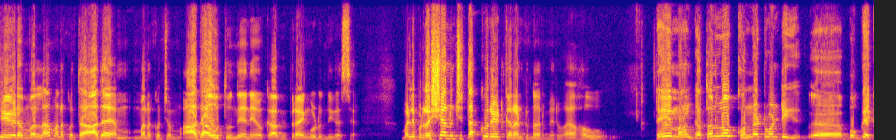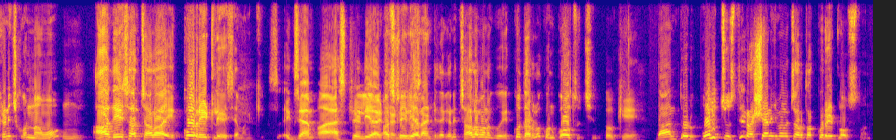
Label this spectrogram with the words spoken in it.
చేయడం వల్ల మనకు కొంత ఆదాయం మన కొంచెం ఆదా అవుతుంది అనే ఒక అభిప్రాయం కూడా ఉంది కదా సార్. మళ్ళీ ఇప్పుడు రష్యా నుంచి తక్కువ రేట్ కని అంటున్నారు మీరు. హౌ అంటే మనం గతంలో కొన్నటువంటి బొగ్గు ఎక్కడి నుంచి కొన్నామో ఆ దేశాలు చాలా ఎక్కువ రేట్లు వేసాయి మనకి. ఎగ్జామ్ ఆస్ట్రేలియా ఆస్ట్రేలియా లాంటి దగ్గర చాలా మనకు ఎక్కువ ధరలో కొనుక్కోవాల్సి వచ్చింది. ఓకే. దాంతో పోలి చూస్తే రష్యా నుంచి మనకు చాలా తక్కువ రేట్లో వస్తుంది.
